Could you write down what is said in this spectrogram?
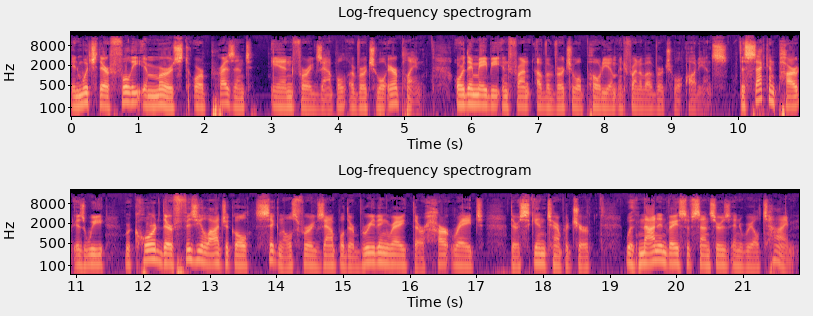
in which they're fully immersed or present in, for example, a virtual airplane, or they may be in front of a virtual podium in front of a virtual audience. The second part is we record their physiological signals, for example, their breathing rate, their heart rate, their skin temperature, with non invasive sensors in real time.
